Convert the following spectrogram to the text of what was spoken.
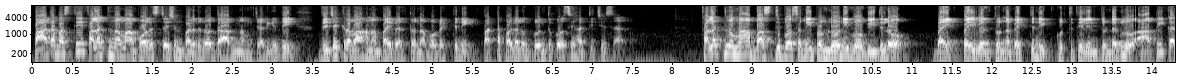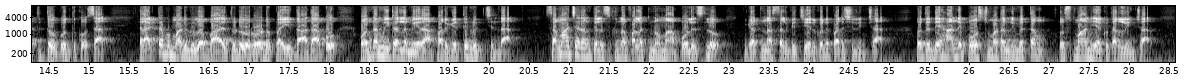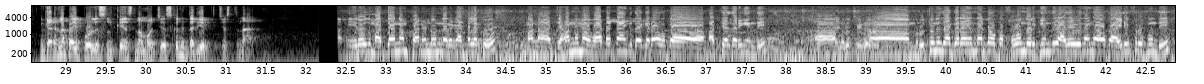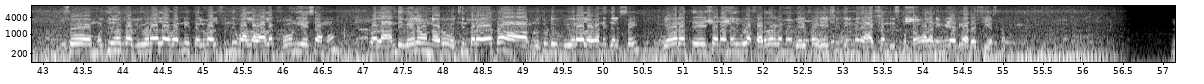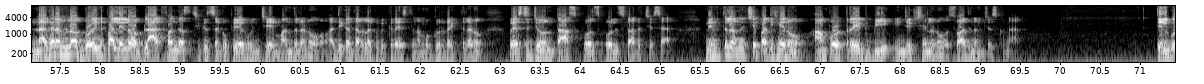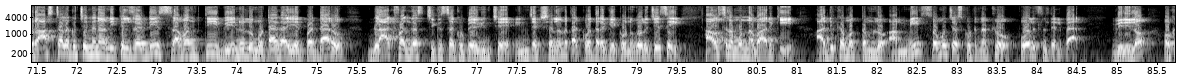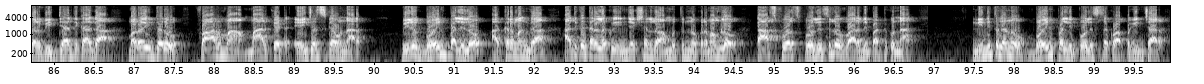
పాత బస్తీ ఫలక్నమా పోలీస్ స్టేషన్ పరిధిలో దారుణం జరిగింది. ద్విచక్ర వాహనంపై వెళ్తున్న ఓ వ్యక్తిని పట్టపగలు గొంతు కోసి హత్య చేశారు. ఫలక్నుమా బస్ డిపో సమీపంలోని ఓ వీధిలో బైక్ పై వెళ్తున్న వ్యక్తిని గుర్తు తెలియని దుండగులు ఆపి కత్తితో గొంతు కోశారు. రక్తపు మడుగులో బాధితుడు రోడ్డుపై దాదాపు వంద మీటర్ల మేర పరుగెత్తి మృతి చెందారు. సమాచారం తెలుసుకున్న ఫలక్నుమా పోలీసులు ఘటనాస్థలికి చేరుకుని పరిశీలించారు. మృతదేహాన్ని పోస్టుమార్టం నిమిత్తం ఉస్మానియాకు తరలించారు. ఘటనపై పోలీసులు కేసు నమోదు చేసుకుని దర్యాప్తు చేస్తున్నారు. ఈరోజు మధ్యాహ్నం పన్నెండున్నర గంటలకు మన జహన్నుమ వాటర్ ట్యాంక్ దగ్గర ఒక హత్య జరిగింది. మృతుని దగ్గర ఏంటంటే ఒక ఫోన్ దొరికింది. అదేవిధంగా ఒక ఐడి ప్రూఫ్ ఉంది. సో మృతుని యొక్క వివరాలు అవన్నీ తెలవాల్సింది. వాళ్ళ వాళ్ళకి ఫోన్ చేశాము. వాళ్ళ అంది వేలో ఉన్నారు. వచ్చిన తర్వాత ఆ మృతుడి వివరాలు అవన్నీ తెలుస్తాయి. ఎవరు హత్య చేశారు అనేది కూడా ఫర్దర్గా మేము వెరిఫై చేసి దీని మీద యాక్షన్ తీసుకుంటాం. వాళ్ళని ఇమీడియట్గా అరెస్ట్ చేస్తాం. నగరంలో బోయినపల్లిలో బ్లాక్ ఫంగస్ చికిత్సకు ఉపయోగించే మందులను అధిక ధరలకు విక్రయిస్తున్న ముగ్గురు వ్యక్తులను వెస్ట్ జోన్ టాస్క్ ఫోర్స్ పోలీసులు అరెస్ట్ చేశారు. నిందితుల నుంచి పదిహేను ఆంపోట్రేట్ బి ఇంజెక్షన్లను స్వాధీనం చేసుకున్నారు. తెలుగు రాష్ట్రాలకు చెందిన నిఖిల్ రెడ్డి స్రవంతి వేణులు ముఠాగా ఏర్పడ్డారు. బ్లాక్ ఫంగస్ చికిత్సకు ఉపయోగించే ఇంజెక్షన్లను తక్కువ ధరకే కొనుగోలు చేసి అవసరం ఉన్న వారికి అధిక మొత్తంలో అమ్మి సొమ్ము చేసుకుంటున్నట్లు పోలీసులు తెలిపారు. వీరిలో ఒకరు విద్యార్థి కాగా మరో ఇద్దరు ఫార్మా మార్కెట్ ఏజెంట్స్గా ఉన్నారు. వీరు బోయిన్పల్లిలో అక్రమంగా అధిక ధరలకు ఇంజెక్షన్లు అమ్ముతున్న క్రమంలో టాస్క్ ఫోర్స్ పోలీసులు వారిని పట్టుకున్నారు. నిందితులను బోయిన్పల్లి పోలీసులకు అప్పగించారు.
